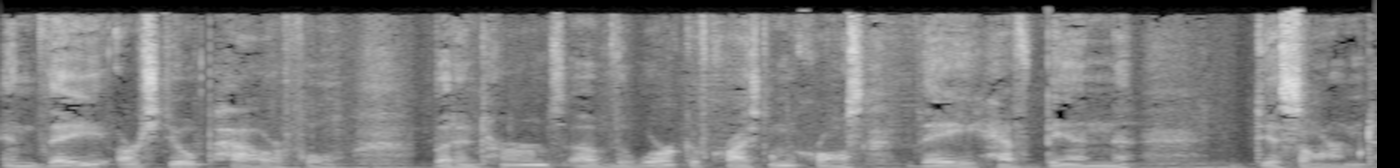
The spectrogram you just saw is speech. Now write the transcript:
and they are still powerful, but in terms of the work of Christ on the cross, they have been disarmed.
